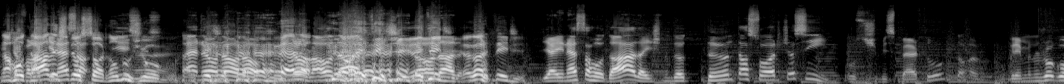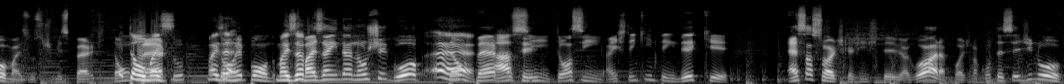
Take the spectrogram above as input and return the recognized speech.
Na rodada a gente nessa- deu sorte, não no jogo. É, não, não, não. É, não, na rodada. não, entendi, entendi. Agora entendi. E aí nessa rodada a gente não deu tanta sorte assim. Os times perto, o Grêmio não jogou, mas os times perto estão Então, mas- perto Mas estão é, repondo. mas é- Mas ainda não chegou É. tão perto Ah, assim. sim. Então assim, a gente tem que entender que essa sorte que a gente teve agora pode não acontecer de novo.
